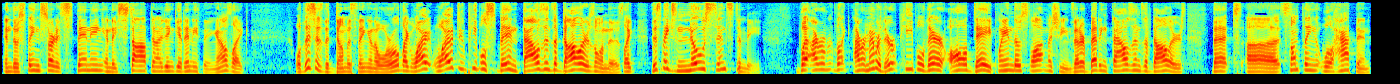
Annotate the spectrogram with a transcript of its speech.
and those things started spinning and they stopped and I didn't get anything. And I was like, well, this is the dumbest thing in the world. Like, why, why do people spend thousands of dollars on this? Like, this makes no sense to me. But I, re- like, I remember there are people there all day playing those slot machines that are betting thousands of dollars that uh, something will happen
